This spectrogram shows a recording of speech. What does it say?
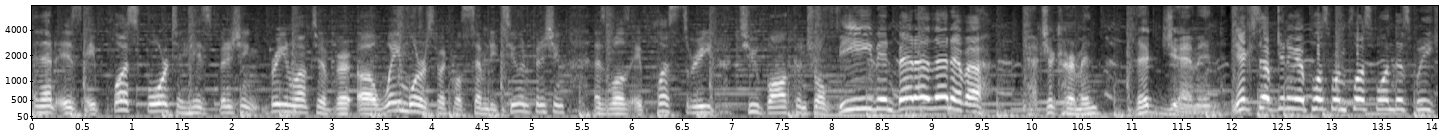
and that is a plus 4 to his finishing, bringing him up to a uh, way more respectable 72 in finishing, as well as a plus 3 to ball control. Even better than ever, Patrick Herrmann, the German. Next up, getting a plus one plus one this week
